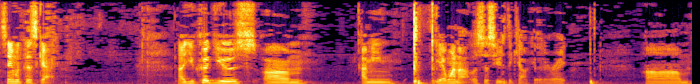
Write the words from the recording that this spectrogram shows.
same with this guy. Now you could use um, I mean yeah why not? Let's just use the calculator right? Um,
